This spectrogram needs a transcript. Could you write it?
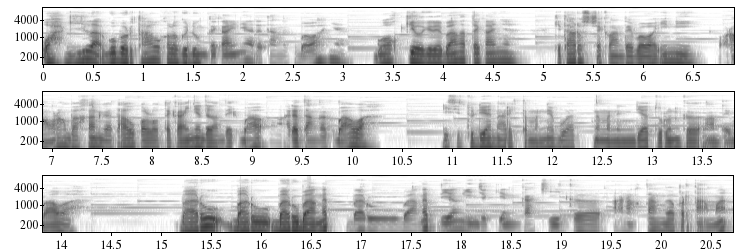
Wah gila, gue baru tahu kalau gedung TK ini ada tangga ke bawahnya. Gokil gede banget TK-nya. Kita harus cek lantai bawah ini. Orang-orang bahkan nggak tahu kalau TK ini ada lantai ke bawah, ada tangga ke bawah. Di situ dia narik temennya buat nemenin dia turun ke lantai bawah. Baru, baru, baru banget, baru banget dia nginjekin kaki ke anak tangga pertama,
